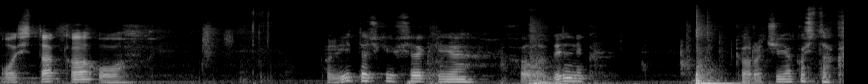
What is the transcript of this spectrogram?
Ось така о. Пліточки всякі, холодильник. Коротше, якось так.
